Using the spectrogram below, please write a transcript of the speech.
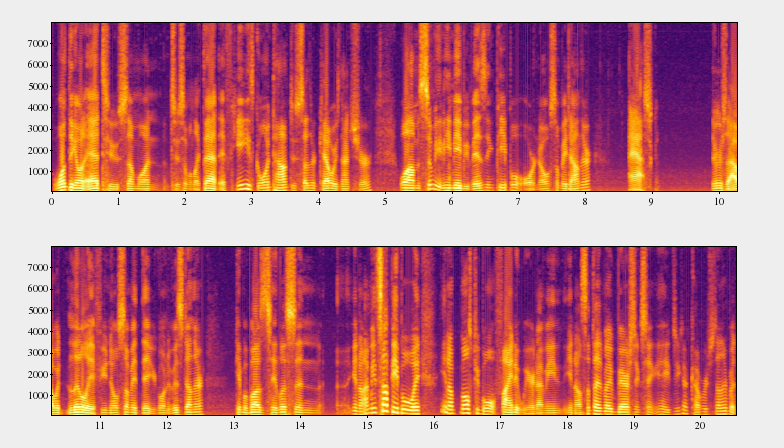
one thing I want to add to someone to someone like that, if he's going down to Southern Cal, he's not sure. Well, I'm assuming he may be visiting people or know somebody down there. Ask. There's, I would literally, if you know somebody that you're going to visit down there, give him a buzz and say, listen, you know, I mean, some people, will, you know, most people won't find it weird. I mean, you know, sometimes it might be embarrassing saying, hey, do you got coverage down there? But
